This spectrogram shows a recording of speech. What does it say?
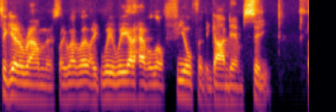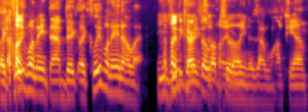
to get around this? Like, what- what- like we we got to have a little feel for the goddamn city. Like I feel like- Cleveland ain't that big. Like Cleveland ain't LA. You, I feel you the can't Guardians fill up play, two like, arenas at once. 1 p.m.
